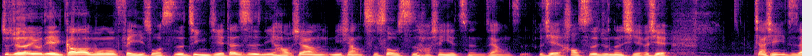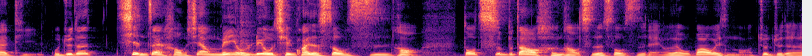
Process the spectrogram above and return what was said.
就觉得有点高到某种匪夷所思的境界。但是你好像你想吃寿司，好像也只能这样子，而且好吃的就那些，而且。价钱一直在提，我觉得现在好像没有六千块的寿司，吼，都吃不到很好吃的寿司嘞。我我不知道为什么，就觉得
